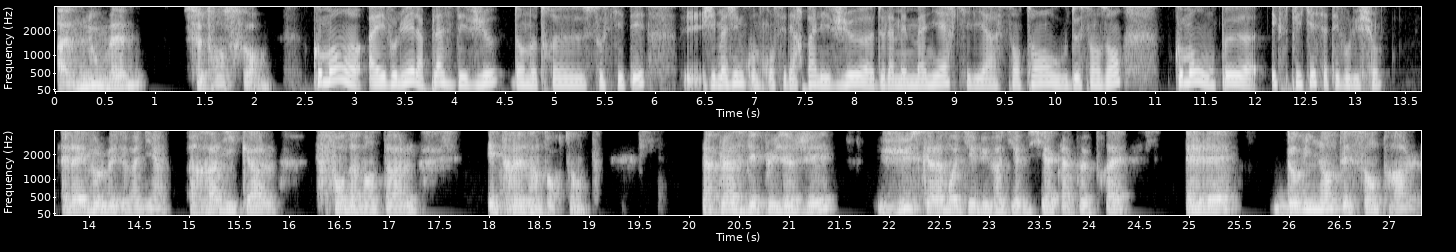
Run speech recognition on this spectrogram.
à nous-mêmes se transforme. Comment a évolué la place des vieux dans notre société? J'imagine qu'on ne considère pas les vieux de la même manière qu'il y a 100 ans ou 200 ans. Comment on peut expliquer cette évolution? Elle a évolué de manière radicale fondamentale et très importante. La place des plus âgés, jusqu'à la moitié du XXe siècle à peu près, elle est dominante et centrale.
